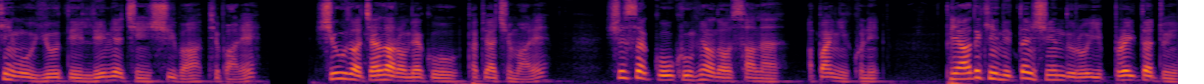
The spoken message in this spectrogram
ခင်ကိုယိုသေးလေးမြတ်ခြင်းရှိပါဖြစ်ပါတယ်ရှိဥစွာကျမ်းစာတော်မြတ်ကိုဖတ်ပြချင်ပါတယ်89ခုမြောက်သောစာလံအပိုင်းငယ်ခုနှစ်ဖျားသခင်သည်တန့်ရှင်းသူတို့၏ပြိတ္တတွင်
